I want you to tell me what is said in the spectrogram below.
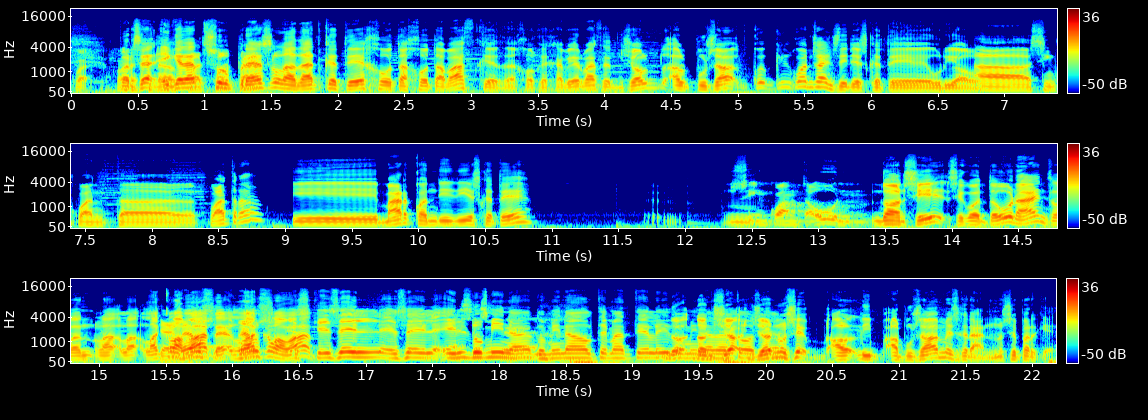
Quan- quan per cert, he quedat sorprès l'edat que té JJ Vázquez, de Jorge Javier Vázquez. Jo el, el posar... qu- Quants anys diries que té Oriol? Uh, 54? I Marc, quan diries que té? Mm. 51. Doncs sí, 51 anys. L'ha- Que clavat, veus- eh? L'ha clavat. És que és ell, és ell, ell domina, s'espera. domina el tema tele i No, domina doncs de jo, tot. jo eh? no sé, el, el posava més gran, no sé per què.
